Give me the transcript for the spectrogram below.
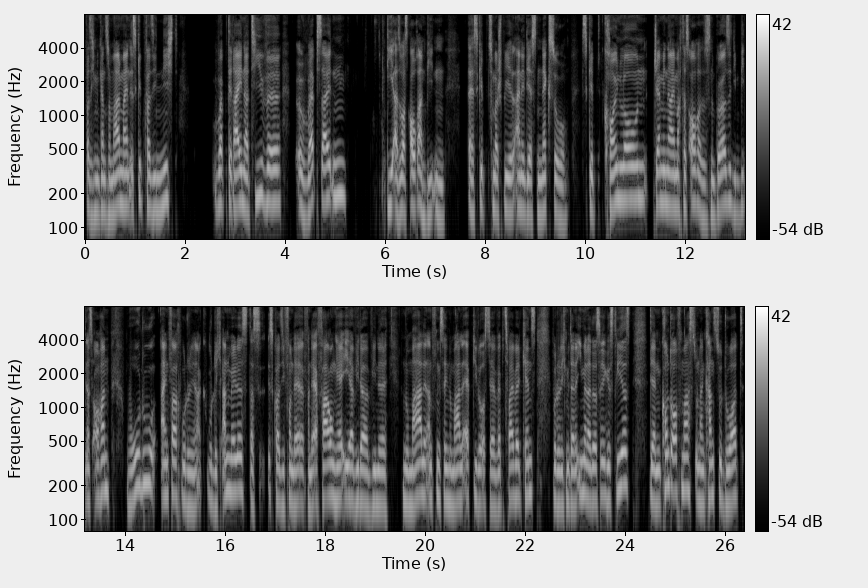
was ich mit ganz normal meine, es gibt quasi nicht Web3 native Webseiten, die also was auch anbieten. Es gibt zum Beispiel eine, die heißt Nexo. Es gibt CoinLoan, Gemini macht das auch, also es ist eine Börse, die bieten das auch an, wo du einfach, wo du, den, wo du dich anmeldest, das ist quasi von der, von der Erfahrung her eher wieder wie eine normale, in Anführungszeichen normale App, die du aus der Web 2-Welt kennst, wo du dich mit deiner E-Mail-Adresse registrierst, dir ein Konto aufmachst und dann kannst du dort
